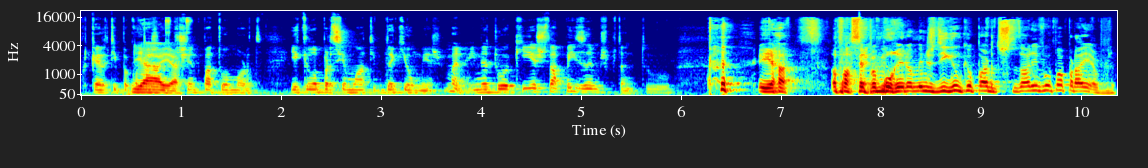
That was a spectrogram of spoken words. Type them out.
porque era tipo a Yeah, contagem yeah. crescente para a tua morte. E aquilo aparecia-me lá tipo daqui a um mês. Mano, ainda estou aqui a estudar para exames, portanto... Ya. Opa, se é para morrer, ao menos digam que eu paro de estudar e vou para a praia, bro.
